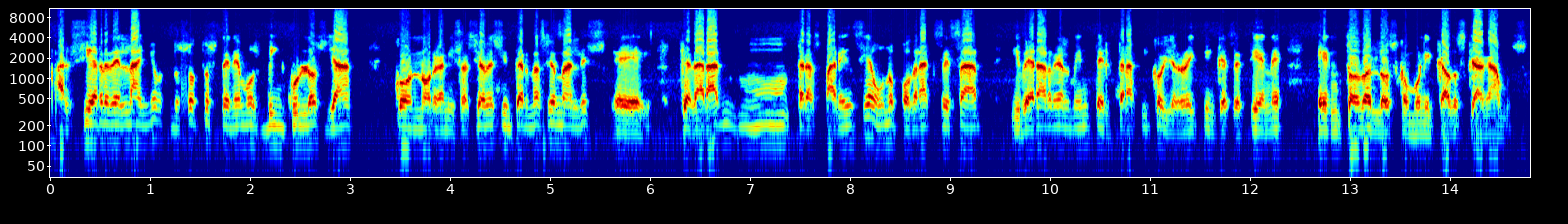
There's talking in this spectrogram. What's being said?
Al cierre del año, nosotros tenemos vínculos ya con organizaciones internacionales eh, que darán transparencia, uno podrá accesar y verá realmente el tráfico y el rating que se tiene en todos los comunicados que hagamos,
